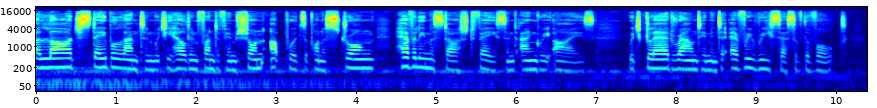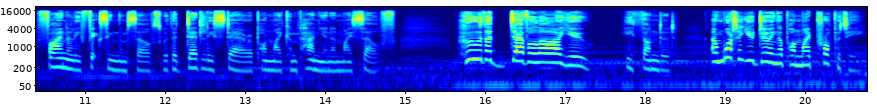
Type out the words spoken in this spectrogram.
A large, stable lantern which he held in front of him shone upwards upon a strong, heavily moustached face and angry eyes, which glared round him into every recess of the vault, finally fixing themselves with a deadly stare upon my companion and myself. Who the devil are you? he thundered, and what are you doing upon my property?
